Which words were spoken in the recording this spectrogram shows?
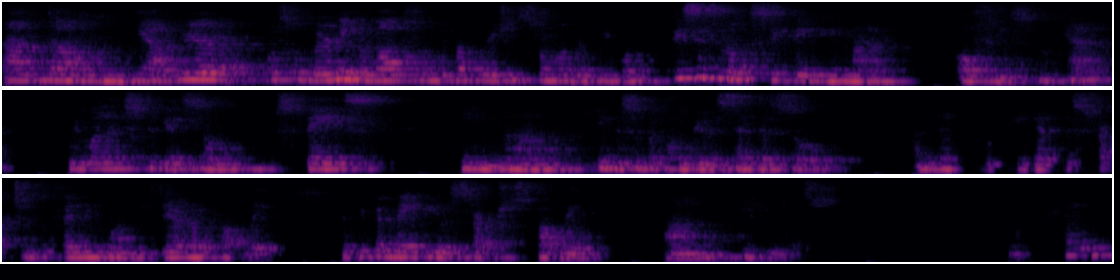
And um, yeah, we are also learning a lot from the populations from other people. This is not sitting in my office, okay? We managed to get some space in, um, in the supercomputer center, so I'm not looking at the structures of anyone if they are not public, but you can make your structures public um, if you wish. Okay.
